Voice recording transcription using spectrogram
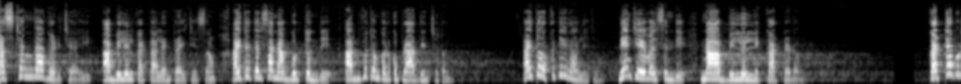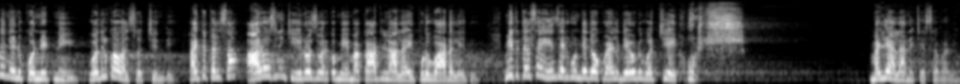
కష్టంగా గడిచాయి. ఆ బిల్లులు కట్టాలని ట్రై చేసాం అయితే తెలుసా నాకు గుర్తుంది. అద్భుతం కొరకు ప్రార్థించడం. అయితే ఒకటే రాలేదు. నేను చేయవలసింది నా బిల్లుల్ని కట్టడం. కట్టేప్పుడు నేను కొన్నిటిని వదులుకోవాల్సి వచ్చింది అయితే తెలుసా? ఆ రోజు నుంచి ఈ రోజు వరకు మేము ఆ కార్డులను అలా ఎప్పుడు వాడలేదు. మీకు తెలుసా ఏం జరిగి ఉండేదో ఒకవేళ దేవుడు వచ్చి మళ్ళీ అలానే చేసేవాళ్ళం.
